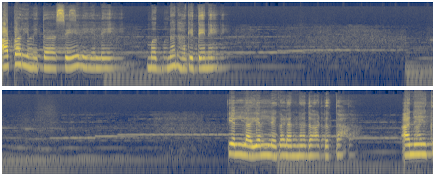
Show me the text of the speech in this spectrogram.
ಅಪರಿಮಿತ ಸೇವೆಯಲ್ಲಿ ಮಗ್ನನಾಗಿದ್ದೇನೆ. ಎಲ್ಲ ಎಲ್ಲೆಗಳನ್ನು ದಾಟುತ್ತಾ ಅನೇಕ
